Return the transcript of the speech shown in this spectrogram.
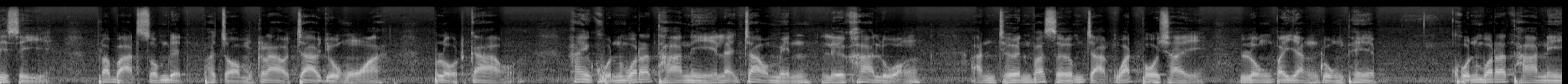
ที่สี่พระบาทสมเด็จพระจอมเกล้าเจ้าอยู่หัว โปรดเกล้าให้ขุนวรธานีและเจ้าเหม็นหรือข้าหลวง อัญเชิญพระเสริมจากวัดโพชัยลงไปยังกรุงเทพขุนวรธานี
